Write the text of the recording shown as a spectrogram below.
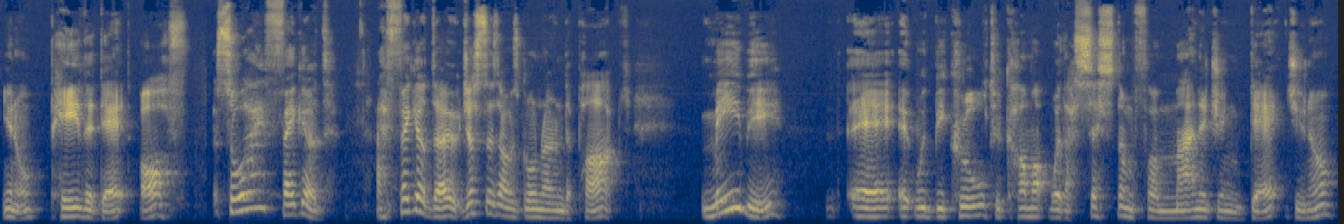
you know, pay the debt off. So I figured, I figured out just as I was going around the park, maybe uh, it would be cool to come up with a system for managing debt, you know.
